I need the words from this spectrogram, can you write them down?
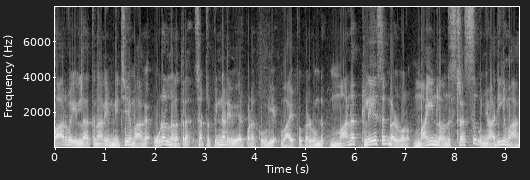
பார்வை இல்லாதனாலையும் நிச்சயமாக உடல் நலத்தில் சற்று பின்னடைவு ஏற்படக்கூடிய வாய்ப்புகள் உண்டு. மன கிளேசங்கள் வரும். மைண்டில் வந்து ஸ்ட்ரெஸ்ஸு கொஞ்சம் அதிகமாக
